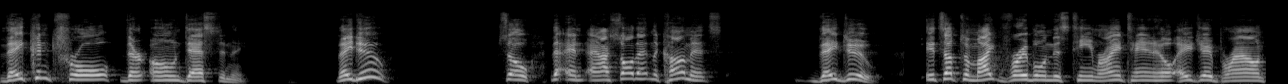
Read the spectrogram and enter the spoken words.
they control their own destiny. They do. So, and, and I saw that in the comments. They do. It's up to Mike Vrabel and this team, Ryan Tannehill, AJ Brown,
